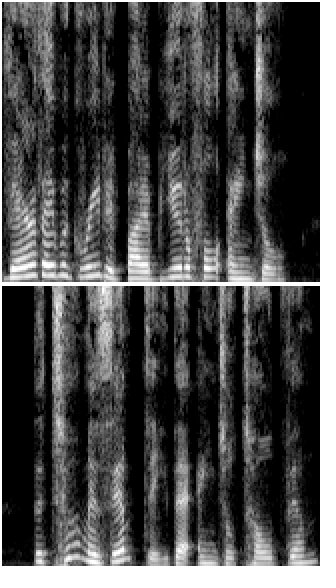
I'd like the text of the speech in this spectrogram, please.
There they were greeted by a beautiful angel. The tomb is empty, the angel told them.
